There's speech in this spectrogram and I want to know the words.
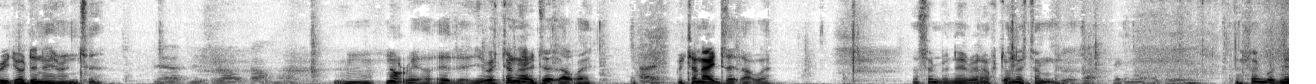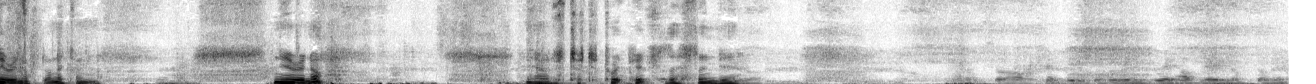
Very good in here, isn't it? Yeah, it's right down there. Mm, not really. It, we can exit that way. Hey? We can exit that way. I think we're near enough done it, haven't we? I think we're near enough done it, haven't we? Near enough. Yeah, I'll just take a quick picture of this thing here. So, check these other rooms. We have near enough done it.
